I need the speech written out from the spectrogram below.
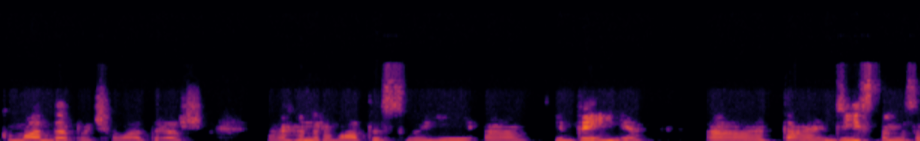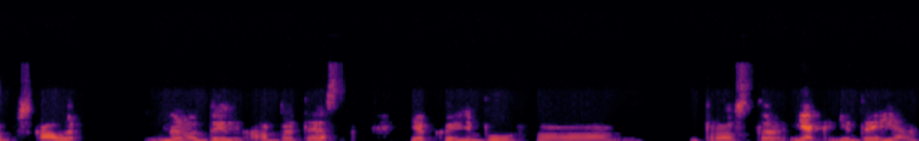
команда почала теж генерувати свої ідеї. Та дійсно ми запускали не один АБ-тест, який був просто як ідея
